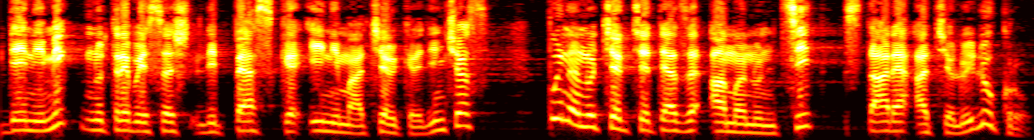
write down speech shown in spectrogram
De nimic nu trebuie să-și lipească inima cel credincios până nu cercetează amănunțit starea acelui lucru.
